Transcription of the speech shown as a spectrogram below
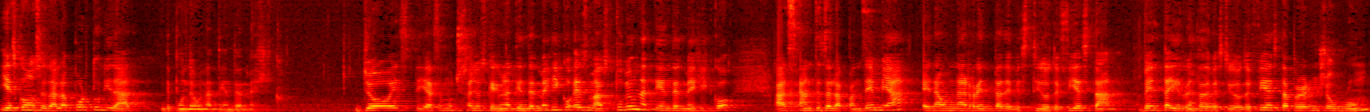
y es cuando se da la oportunidad de poner una tienda en México. Yo este, hace muchos años quería una tienda en México. Es más, tuve una tienda en México antes de la pandemia. Era una renta de vestidos de fiesta, venta y renta de vestidos de fiesta, pero era un showroom.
